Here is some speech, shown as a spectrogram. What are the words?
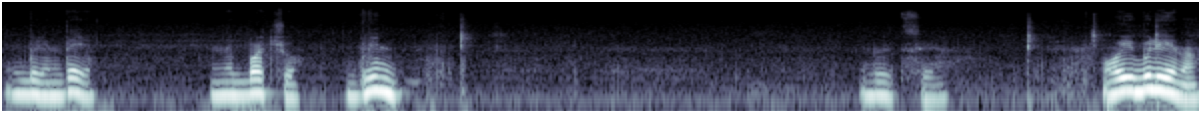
Блін, де я? Не бачу. Блін. Де це? Ой, блін.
